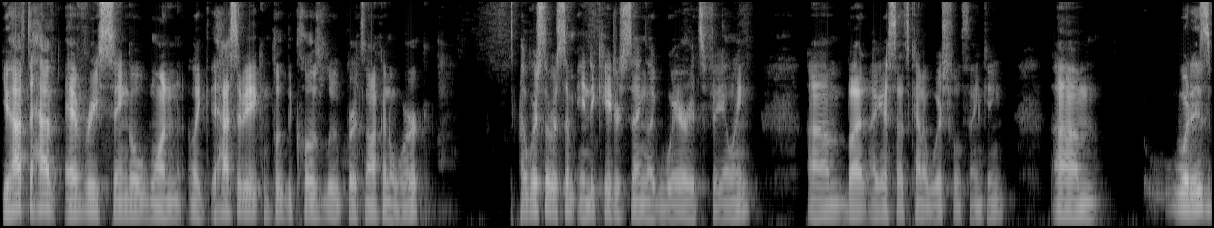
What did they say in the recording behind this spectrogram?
you have to have every single one, like it has to be a completely closed loop or it's not going to work. I wish there was some indicator saying like where it's failing, um, but I guess that's kind of wishful thinking. Um, what is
